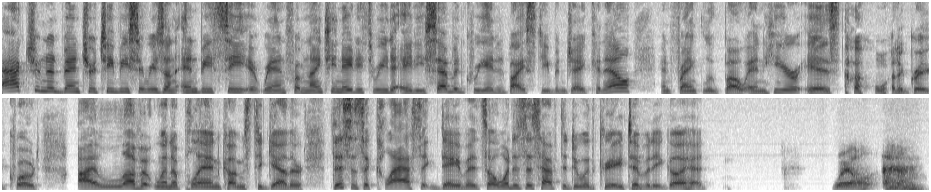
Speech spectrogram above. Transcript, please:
action adventure TV series on NBC. It ran from 1983 to 87, created by Stephen J. Cannell and Frank Lupo. And here is what a great quote. I love it when a plan comes together. This is a classic, David. So, what does this have to do with creativity? Go ahead. Well,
